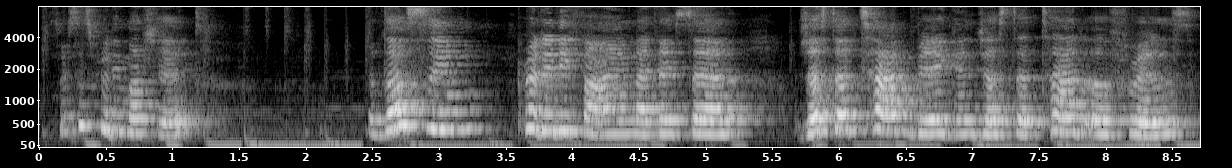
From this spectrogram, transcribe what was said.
So this is pretty much it. It does seem pretty defined, like I said. Just a tad big and just a tad of frizz.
